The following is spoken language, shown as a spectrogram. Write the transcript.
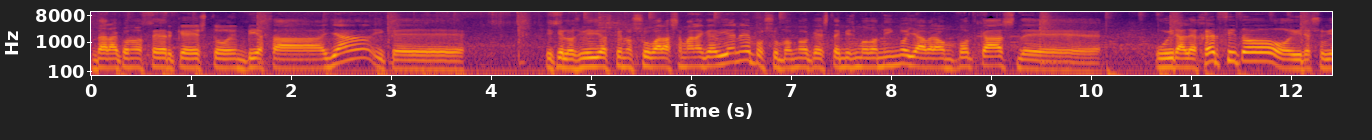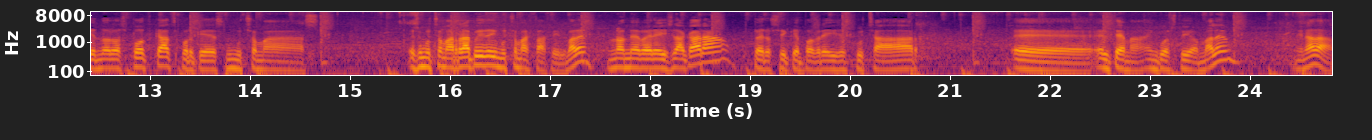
dar a conocer que esto empieza ya y que y que los vídeos que nos suba la semana que viene, pues supongo que este mismo domingo ya habrá un podcast de huir al ejército o iré subiendo los podcasts porque es mucho más es mucho más rápido y mucho más fácil, ¿vale? No me veréis la cara, pero sí que podréis escuchar eh, el tema en cuestión, ¿vale? Y nada.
